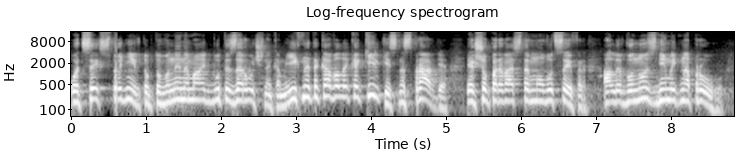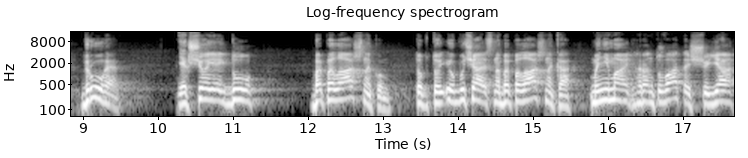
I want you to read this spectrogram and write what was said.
Оцих 100 днів, тобто вони не мають бути заручниками. Їх не така велика кількість, насправді, якщо перевести мову цифр, але воно зніметь напругу. Друге, якщо я йду БПЛАшником, тобто і обучаюсь на БПЛАшника, мені мають гарантувати, що я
